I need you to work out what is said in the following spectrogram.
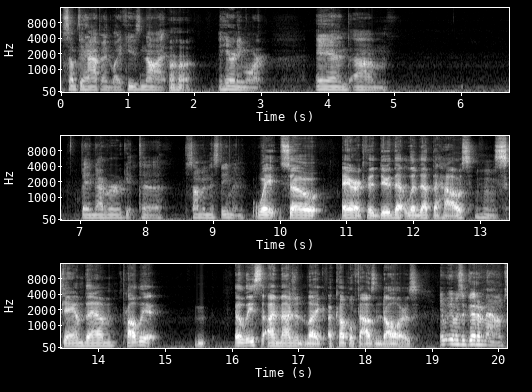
something happened. Like he's not Uh huh. here anymore, and um, they never get to summon this demon. Wait, so Eric, the dude that lived at the house, Mhm. scammed them probably at least I imagine like a couple thousand dollars It, it was a good amount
